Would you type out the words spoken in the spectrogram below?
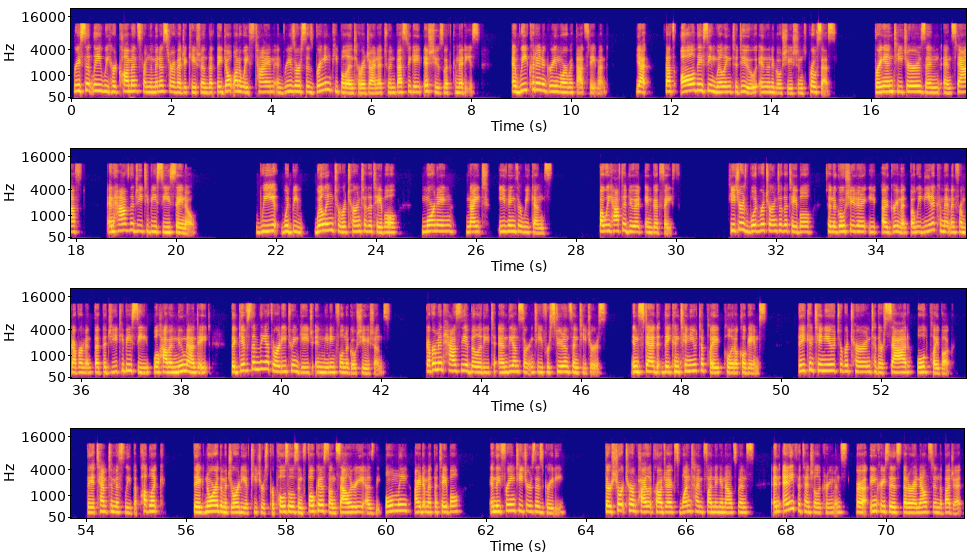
Recently, we heard comments from the Minister of Education that they don't want to waste time and resources bringing people into Regina to investigate issues with committees. And we couldn't agree more with that statement. Yet, that's all they seem willing to do in the negotiations process bring in teachers and, and staff, and have the GTBC say no. We would be willing to return to the table morning, night, evenings, or weekends, but we have to do it in good faith. Teachers would return to the table to negotiate an agreement, but we need a commitment from government that the GTBC will have a new mandate that gives them the authority to engage in meaningful negotiations. Government has the ability to end the uncertainty for students and teachers. Instead, they continue to play political games. They continue to return to their sad old playbook. They attempt to mislead the public. They ignore the majority of teachers' proposals and focus on salary as the only item at the table. And they frame teachers as greedy. Their short-term pilot projects, one-time funding announcements, and any potential agreements or uh, increases that are announced in the budget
